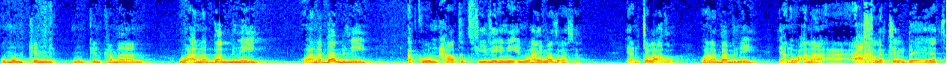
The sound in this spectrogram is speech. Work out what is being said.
وممكن ممكن كمان وأنا ببني وأنا ببني أكون حاطط في ذهني إنه هاي مدرسة. يعني تلاحظوا وأنا ببني يعني وأنا أخلق البيت.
